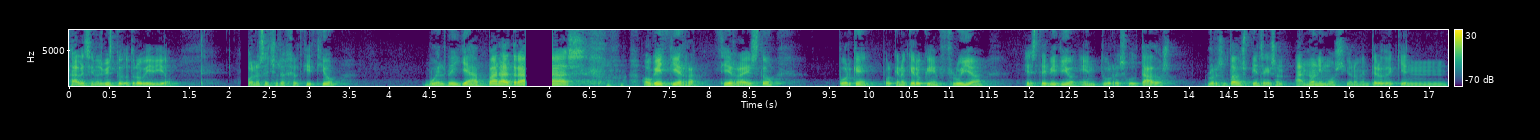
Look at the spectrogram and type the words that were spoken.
¿vale? Si no has visto el otro vídeo o no has hecho el ejercicio, vuelve ya para atrás. ok, cierra, cierra esto. ¿Por qué? Porque no quiero que influya este vídeo en tus resultados. Los resultados piensa que son anónimos, yo no me entero de quién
